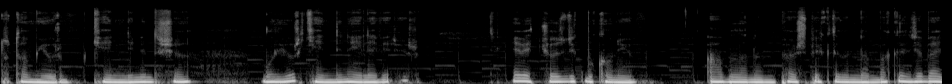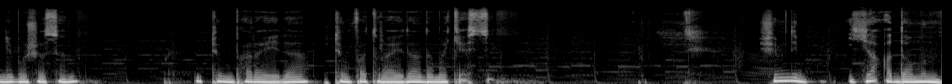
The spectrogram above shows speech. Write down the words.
tutamıyorum. Kendini dışa vuruyor kendini ele veriyor. Evet çözdük bu konuyu. Ablanın perspektifinden bakınca bence boşasın. Bütün parayı da bütün faturayı da adama kessin. Şimdi ya adamın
